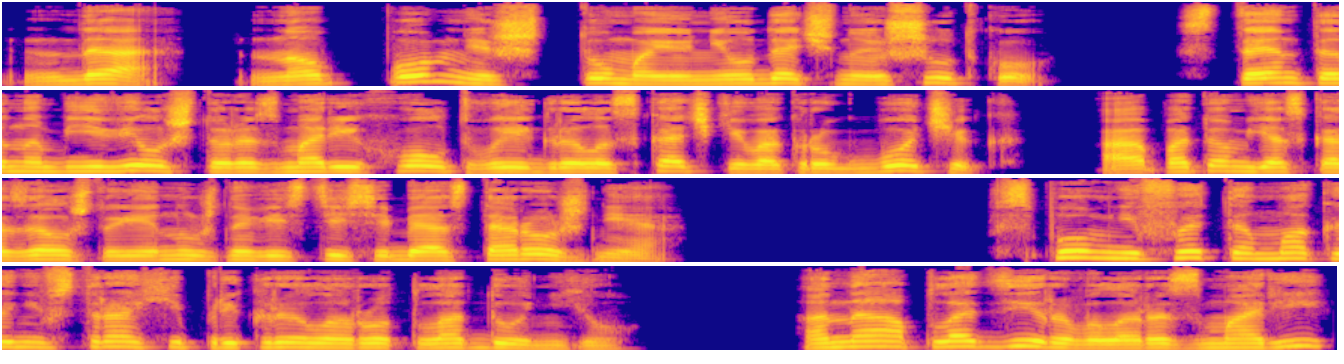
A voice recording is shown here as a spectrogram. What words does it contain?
Да, но помнишь ту мою неудачную шутку? Стентон объявил, что Розмари Холт выиграла скачки вокруг бочек, а потом я сказал, что ей нужно вести себя осторожнее. Вспомнив это, Мака не в страхе прикрыла рот ладонью. Она аплодировала Розмари,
